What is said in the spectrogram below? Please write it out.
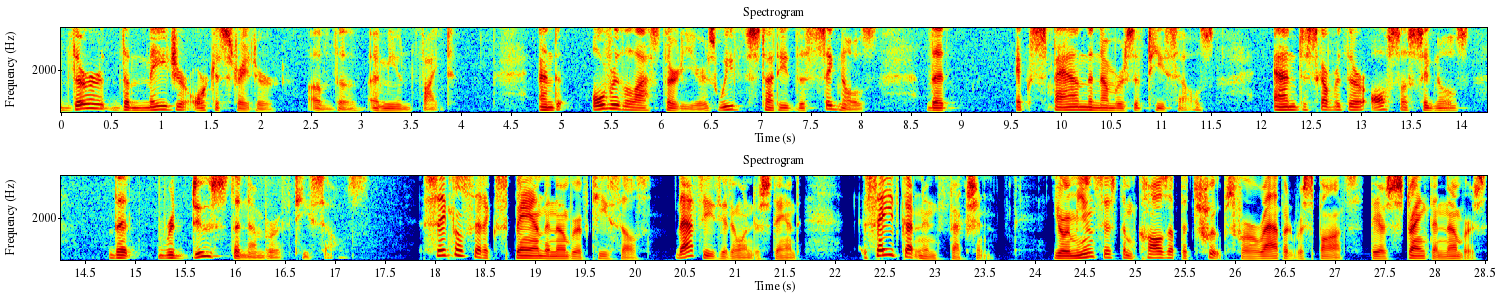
They're the major orchestrator of the immune fight. And over the last 30 years, we've studied the signals that expand the numbers of T cells and discovered there are also signals that reduce the number of T cells. Signals that expand the number of T cells. That's easy to understand. Say you've got an infection. Your immune system calls up the troops for a rapid response. There's strength in numbers.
